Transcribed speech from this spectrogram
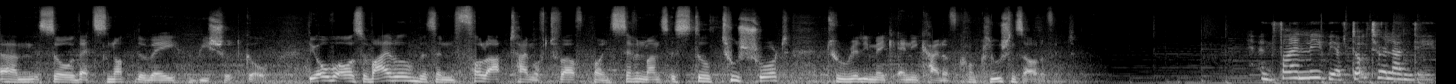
um, so that's not the way we should go. The overall survival with a follow-up time of 12.7 months is still too short to really make any kind of conclusions out of it. And finally, we have Dr. Orlandi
